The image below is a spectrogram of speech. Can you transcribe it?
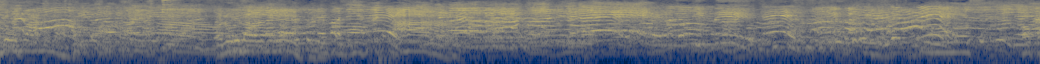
โรงพยาบาลโรงพยาบาลเข้าไป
